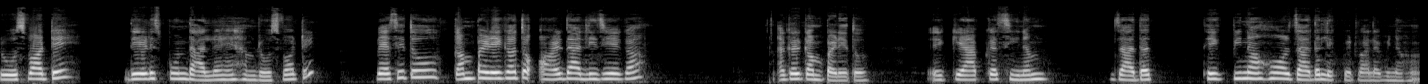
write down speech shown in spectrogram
रोज़ वाटर डेढ़ स्पून डाल रहे हैं हम रोज़ वाटर वैसे तो कम पड़ेगा तो और डाल लीजिएगा। अगर कम पड़े तो। कि आपका सीनम ज़्यादा थिक भी ना हो और ज़्यादा लिक्विड वाला भी ना हो।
